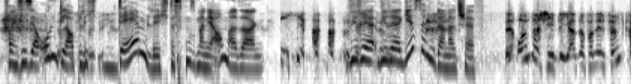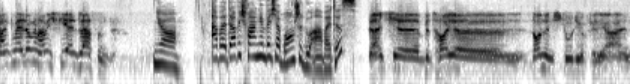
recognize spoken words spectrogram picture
Vor allem ist es ja unglaublich dämlich, das muss man ja auch mal sagen. Ja. Wie, rea wie reagierst denn du dann als Chef? Äh, unterschiedlich. Also von den fünf Krankmeldungen habe ich vier entlassen. Ja. Aber darf ich fragen, in welcher Branche du arbeitest? Ja, ich äh, betreue Sonnenstudio-Filialen.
